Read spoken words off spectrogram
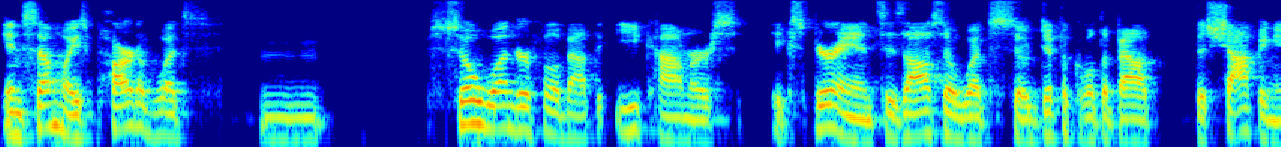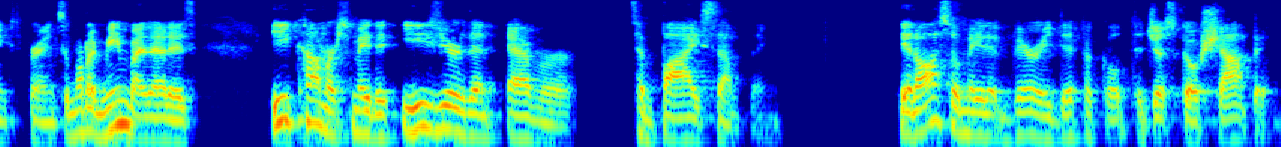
in some ways, part of what's mm, so wonderful about the e-commerce experience is also what's so difficult about the shopping experience. And what I mean by that is, e-commerce made it easier than ever to buy something. It also made it very difficult to just go shopping.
